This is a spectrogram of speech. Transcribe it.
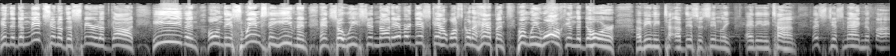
in the dimension of the Spirit of God, even on this Wednesday evening. And so we should not ever discount what's going to happen when we walk in the door of any t- of this assembly at any time. Let's just magnify.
